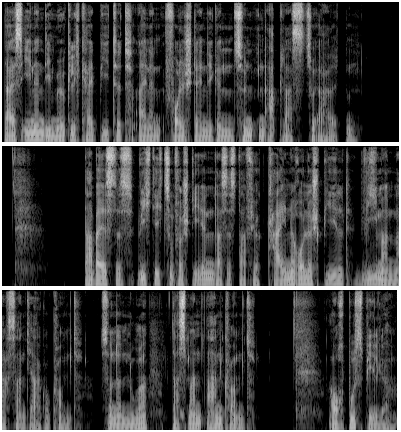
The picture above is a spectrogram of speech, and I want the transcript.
da es ihnen die Möglichkeit bietet, einen vollständigen Sündenablass zu erhalten. Dabei ist es wichtig zu verstehen, dass es dafür keine Rolle spielt, wie man nach Santiago kommt, sondern nur, dass man ankommt. Auch Buspilger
